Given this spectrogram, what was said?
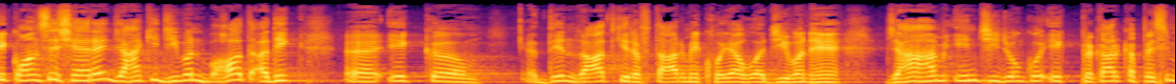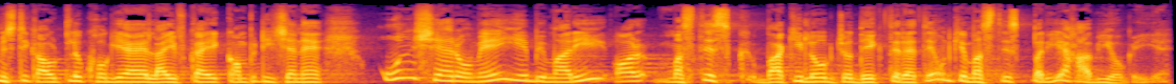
ये कौन से शहर हैं जहाँ की जीवन बहुत अधिक एक दिन रात की रफ्तार में खोया हुआ जीवन है, जहाँ हम इन चीज़ों को एक प्रकार का पेसिमिस्टिक आउटलुक हो गया है लाइफ का एक कंपटीशन है। उन शहरों में ये बीमारी और मस्तिष्क, बाकी लोग जो देखते रहते हैं, उनके मस्तिष्क पर यह हावी हो गई है,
